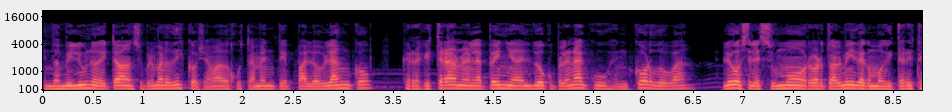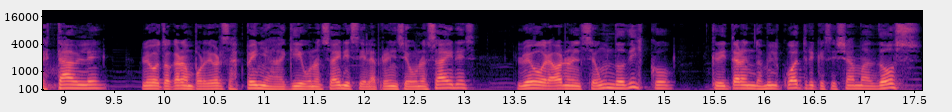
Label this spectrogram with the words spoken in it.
En 2001 editaban su primer disco llamado justamente Palo Blanco, que registraron en la peña del dúo Cuplanacu, en Córdoba. Luego se le sumó Roberto Almeida como guitarrista estable. Luego tocaron por diversas peñas aquí de Buenos Aires y de la provincia de Buenos Aires. Luego grabaron el segundo disco que editaron en 2004 y que se llama Dos.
